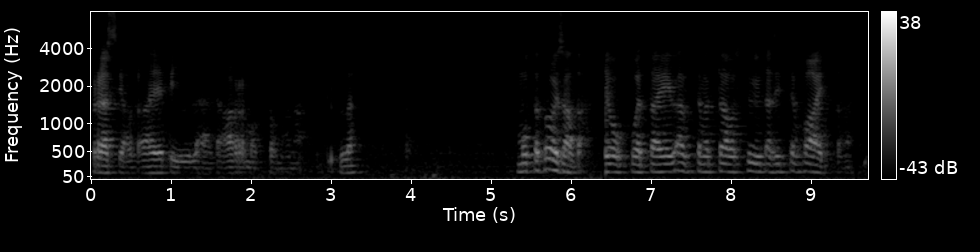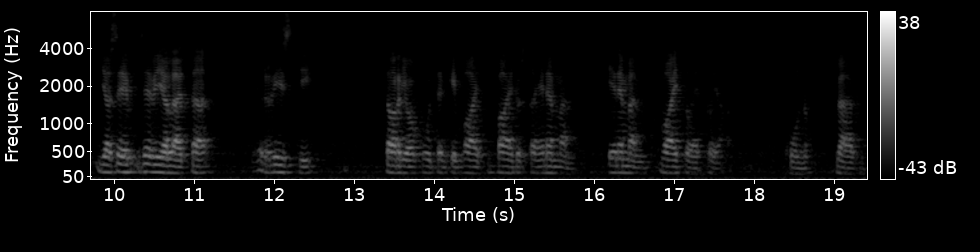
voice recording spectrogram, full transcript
Prässi alkaa heti ylhäältä armottomana. Kyllä. Mutta toisaalta joukkuetta ei välttämättä ole syytä sitten vaihtaa. Ja se, se vielä, että riski tarjoaa kuitenkin vaihdosta enemmän, enemmän vaihtoehtoja kuin Väyrynen.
